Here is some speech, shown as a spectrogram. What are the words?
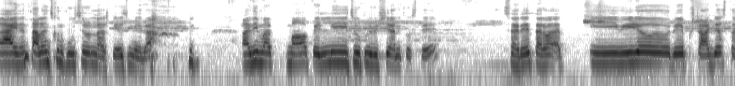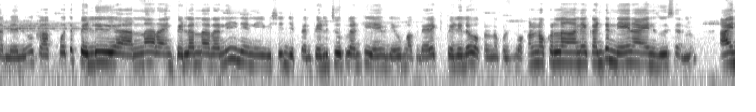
ఆయన తలంచుకుని కూర్చుని ఉన్నారు స్టేజ్ మీద. అది మా మా పెళ్ళి చూపుల విషయానికి వస్తే సరే తర్వాత ఈ వీడియో రేపు స్టార్ట్ చేస్తాను నేను. కాకపోతే పెళ్ళి అన్నారు ఆయన పెళ్ళి అన్నారని నేను ఈ విషయం చెప్పాను. పెళ్ళి చూపులు అంటే ఏమి లేవు. మాకు డైరెక్ట్ పెళ్ళిలో ఒకళ్ళనొకళ్ళు ఒకళ్ళనొకళ్ళ అనే కంటే నేను ఆయన చూశాను. ఆయన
